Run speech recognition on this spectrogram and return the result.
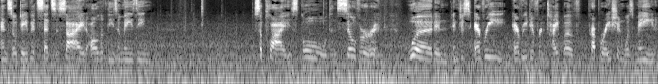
And so David sets aside all of these amazing supplies, gold and silver and wood and, and just every every different type of preparation was made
